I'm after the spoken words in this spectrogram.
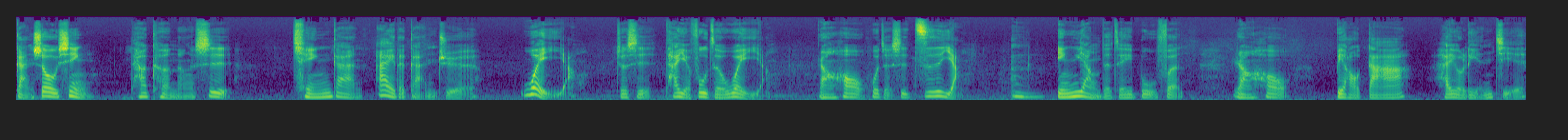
感受性，它可能是情感、爱的感觉，喂养，就是它也负责喂养。然后或者是滋养，嗯，营养的这一部分，然后表达还有连接，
